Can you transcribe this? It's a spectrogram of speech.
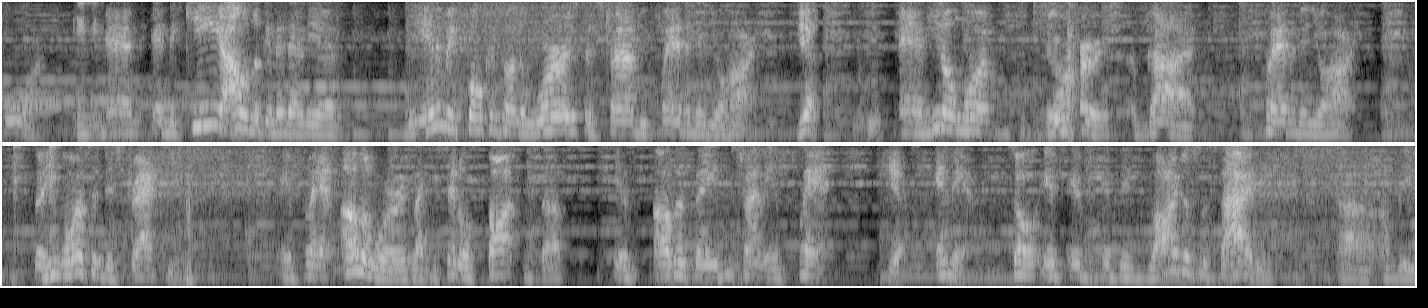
four. Mhm. And and the key I was looking at that is the enemy focus on the words that's trying to be planted in your heart. Yes. hmm And he don't want Yeah. words of God planted in your heart. So he wants to distract you and plant other words, like you said, those thoughts and stuff, is other things he's trying to implant Yes. in there. So if if, if the larger society uh, of the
